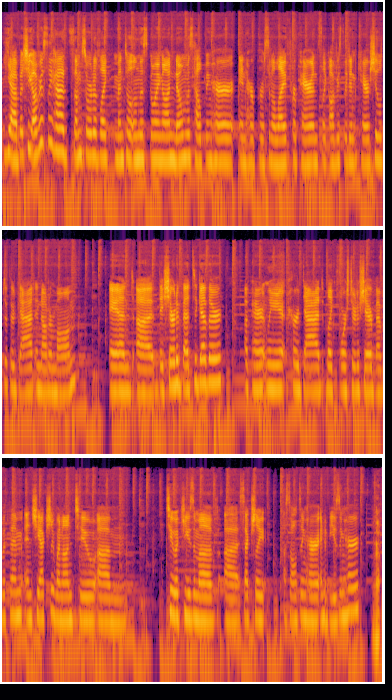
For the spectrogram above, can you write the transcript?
Yeah, but she obviously had some sort of like mental illness going on. No one was helping her in her personal life. Her parents, like, obviously didn't care. She lived with her dad and not her mom. And uh, they shared a bed together. Apparently, her dad like forced her to share a bed with him, and she actually went on to um, to accuse him of uh, sexually assaulting her and abusing her. Okay.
